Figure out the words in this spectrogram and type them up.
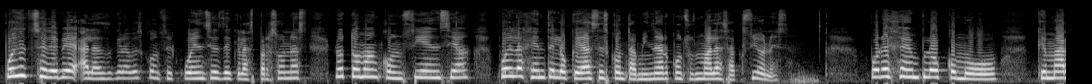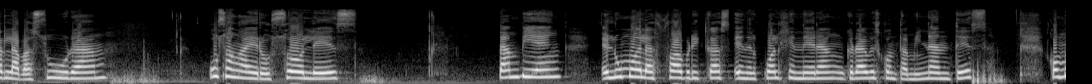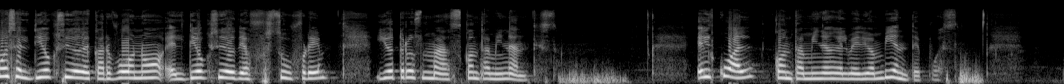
pues se debe a las graves consecuencias de que las personas no toman conciencia, pues la gente lo que hace es contaminar con sus malas acciones. Por ejemplo, como quemar la basura, usan aerosoles, también el humo de las fábricas en el cual generan graves contaminantes, como es el dióxido de carbono, el dióxido de azufre y otros más contaminantes, el cual contaminan el medio ambiente, pues.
